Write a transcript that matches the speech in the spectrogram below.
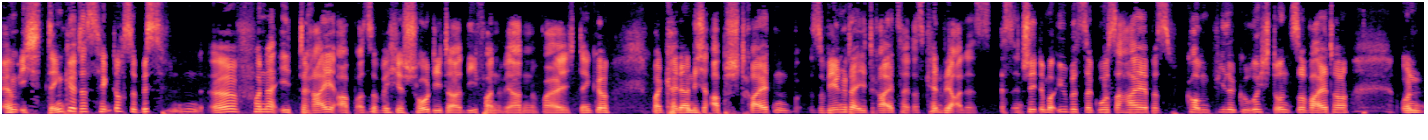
Ähm, ich denke, das hängt doch so ein bisschen äh, von der E3 ab, also welche Show die da liefern werden, weil ich denke, man kann ja nicht abstreiten, so während der E3-Zeit, das kennen wir alles. Es entsteht immer übelst der große Hype, es kommen viele Gerüchte und so weiter und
